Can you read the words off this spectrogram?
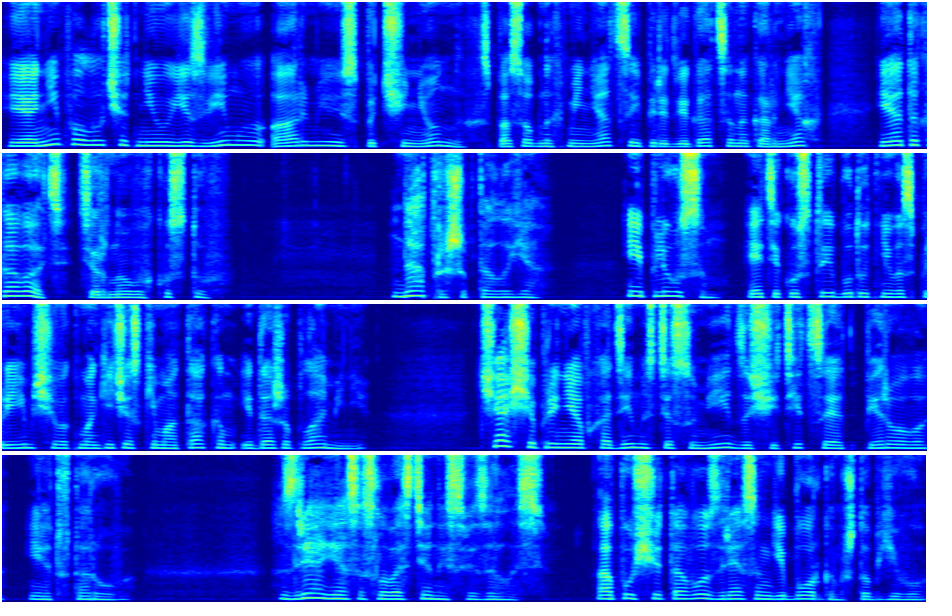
И они получат неуязвимую армию из подчиненных, способных меняться и передвигаться на корнях и атаковать терновых кустов. «Да», — прошептала я. «И плюсом, эти кусты будут невосприимчивы к магическим атакам и даже пламени чаще при необходимости сумеет защититься и от первого, и от второго. Зря я со Словостеной связалась. А пуще того, зря с Ингиборгом, чтоб его.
